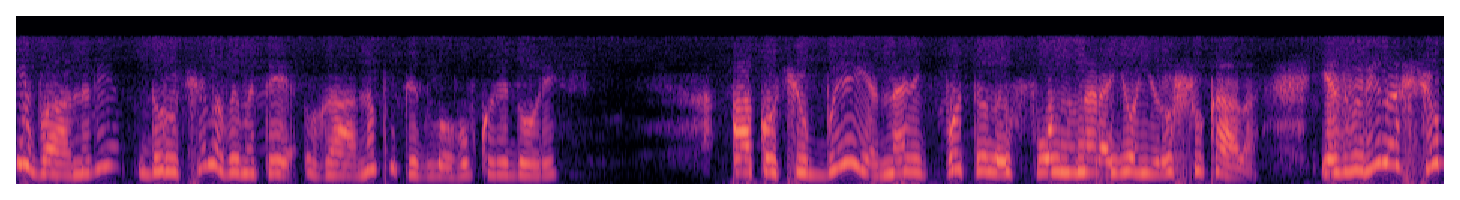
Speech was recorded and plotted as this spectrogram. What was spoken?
Іванові доручила вимити ганок і підлогу в коридорі. А Кочубия навіть по телефону на районі розшукала і звеліла, щоб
